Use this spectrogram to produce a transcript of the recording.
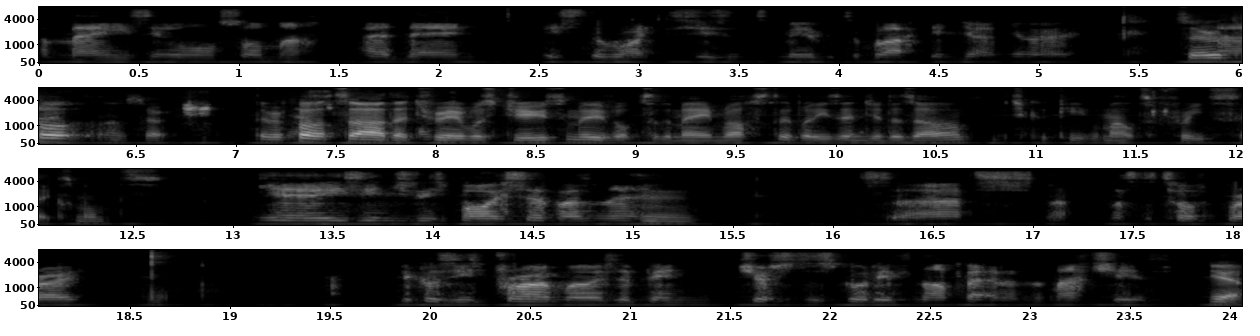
amazing all summer, and then it's the right decision to move it to Black in January. So the report, oh, sorry. The reports are that Drew was due to move up to the main roster, but he's injured his arm, which could keep him out to three to six months. Yeah, he's injured his bicep, hasn't he? Hmm. So that's that's a tough break. Because his promos have been just as good, if not better, than the matches. Yeah.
